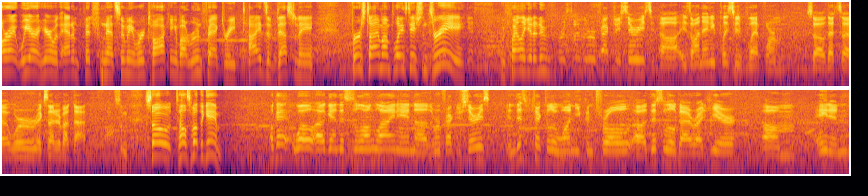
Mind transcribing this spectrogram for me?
All right, we are here with Adam Fitch from Natsume, and we're talking about Rune Factory, Tides of Destiny. First time on PlayStation 3. Yes. We finally get a new. First time the Rune Factory series uh, is on any PlayStation platform, so that's uh, we're excited about that. Awesome. So tell us about the game. Okay, well, again, this is a long line in uh, the Rune Factory series. In this particular one, you control uh, this little guy right here, um, Aden,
